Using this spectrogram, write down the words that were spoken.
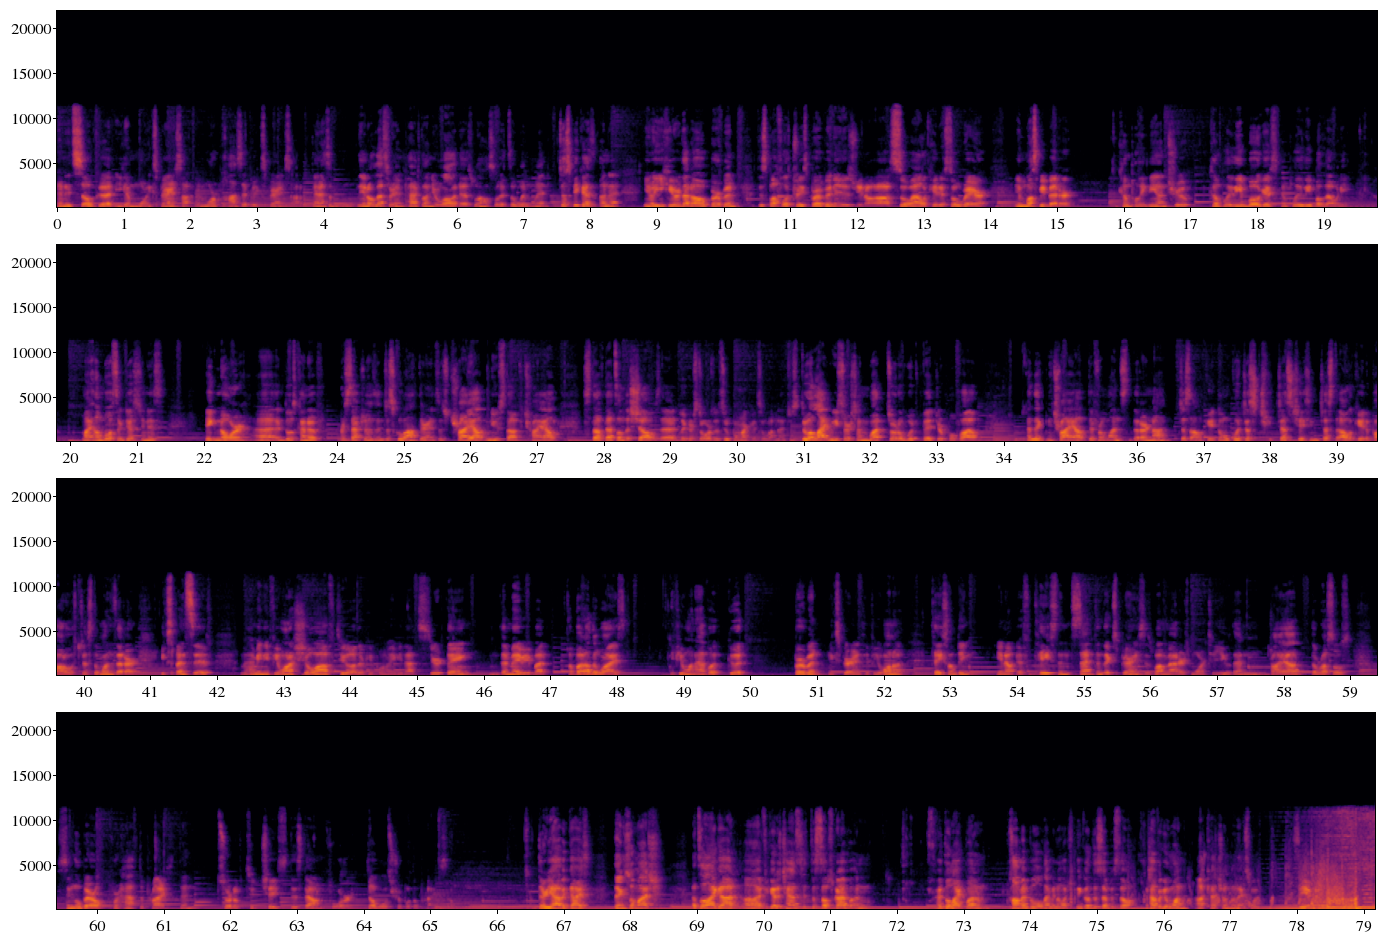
And it's so good you get more experience out of it more positive experience out of it. And it's a you know lesser impact on your wallet as well so it's a win-win. Just because on a, you know you hear that oh bourbon this buffalo trace bourbon is you know uh, so allocated so rare it must be better. Completely untrue completely bogus completely baloney. My humble suggestion is ignore uh, those kind of perceptions and just go out there and just try out new stuff try out stuff that's on the shelves at liquor stores or supermarkets or whatnot. Just do a light research on what sort of would fit your profile and then try out different ones that are not just allocated. Don't go just ch just chasing just the allocated bottles, just the ones that are expensive. I mean, if you want to show off to other people, maybe that's your thing, then maybe. But but otherwise, if you want to have a good bourbon experience, if you want to taste something you know, if taste and scent and the experience is what matters more to you, then try out the Russell's single barrel for half the price. Then sort of to chase this down for double, triple the price. So there you have it, guys. Thanks so much. That's all I got. Uh, if you get a chance, hit the subscribe button, hit the like button, comment below. Let me know what you think of this episode. Have a good one. I'll catch you on the next one. See ya, guys.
